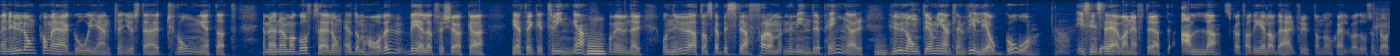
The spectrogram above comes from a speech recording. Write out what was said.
Men hur långt kommer det här gå egentligen, just det här tvånget att, jag menar när de har gått så här långt, de har väl velat försöka helt enkelt tvinga mm. kommuner och nu att de ska bestraffa dem med mindre pengar. Mm. Hur långt är de egentligen villiga att gå? I sin strävan efter att alla ska ta del av det här förutom de själva då såklart.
